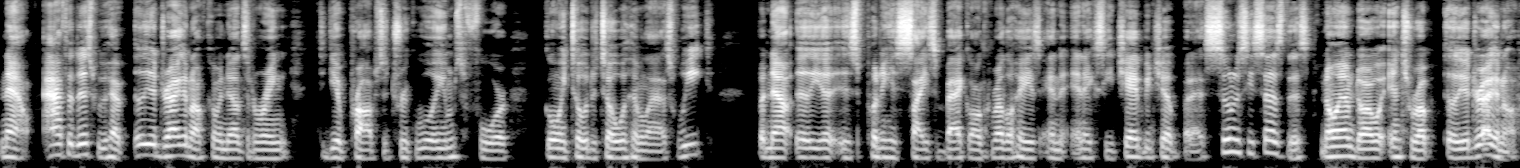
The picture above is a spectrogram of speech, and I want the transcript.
Now, after this, we have Ilya Dragunov coming down to the ring to give props to Trick Williams for going toe to toe with him last week. But now Ilya is putting his sights back on Carmelo Hayes and the NXT Championship. But as soon as he says this, Noam Dar will interrupt Ilya Dragunov.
